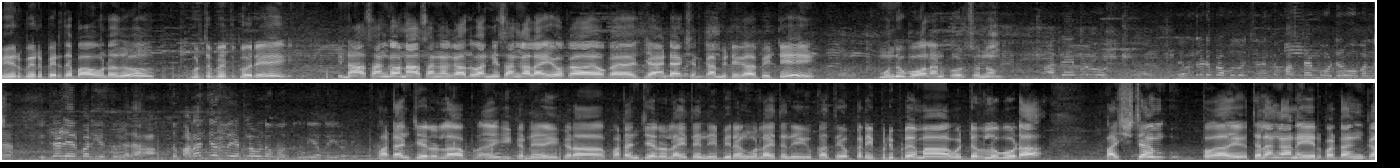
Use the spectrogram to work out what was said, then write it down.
పేరు పేరు పెడితే బాగుండదు. గుర్తుపెట్టుకోరి నా సంఘం నా సంఘం కాదు అన్ని సంఘాలు అయి ఒక ఒక జాయింట్ యాక్షన్ కమిటీగా పెట్టి ముందుకు పోవాలని కోరుచున్నాం. అంటే ఇప్పుడు ప్రభుత్వం వచ్చినాక ఫస్ట్ టైం ఒడ్డెర ఓపెన్ విగ్రహాన్ని ఏర్పాటు చేస్తారు కదా. సో పటాన్ చెరువులో ఎట్లా ఉండబోతుంది నీ యొక్క ఈరోజు పటాన్ చెరువుల ప్ర- ఇక్కడ ఇక్కడ పటాన్ చెరువులు అయితేంది బిరంగుళ్ళు అయితేంది ప్రతి ఒక్కటి ఇప్పుడిప్పుడే మా ఒడ్డర్లు కూడా ఫస్ట్ టైం తెలంగాణ ఏర్పడ్డాక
